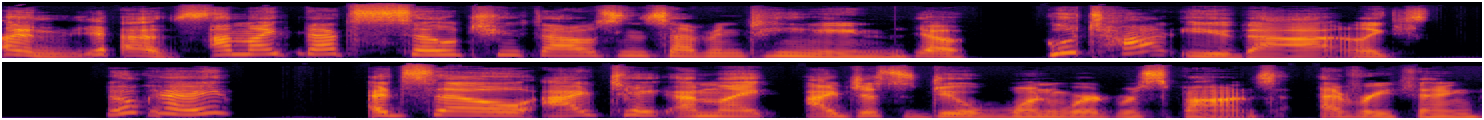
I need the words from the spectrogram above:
one. Yes. I'm like, that's so 2017. Yeah. Who taught you that? Like, okay. And so I take, I'm like, I just do a one word response everything.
